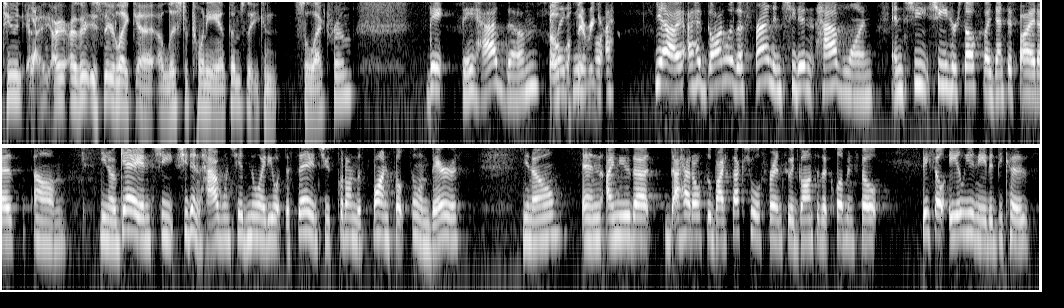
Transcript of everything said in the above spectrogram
tune. Yes. Are, are, there? Is there like a, a, list of 20 anthems that you can select from? They they had them. Oh, like, well, there know, we go. I, yeah, I, I, had gone with a friend and she didn't have one, and she she herself identified as um, you know gay, and she she didn't have one. She had no idea what to say, and she was put on the spot and felt so embarrassed, you know and I knew that I had also bisexual friends who had gone to the club and felt they felt alienated because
